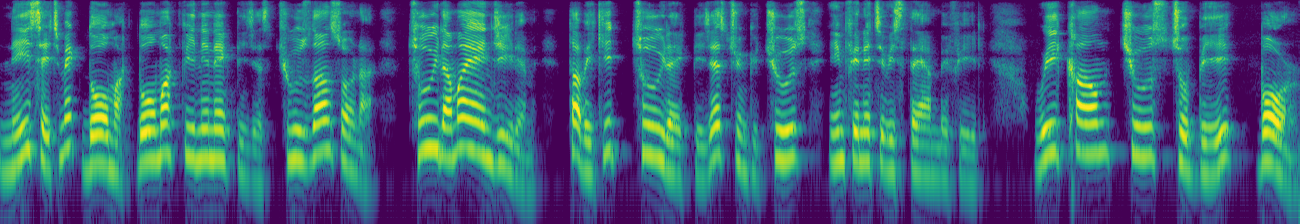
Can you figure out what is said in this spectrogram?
neyi seçmek? Doğmak. Doğmak fiilini ekleyeceğiz. Choose'dan sonra to ile mi ing ile mi? Tabii ki to ile ekleyeceğiz. Çünkü choose infinitive isteyen bir fiil. We can't choose to be born.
